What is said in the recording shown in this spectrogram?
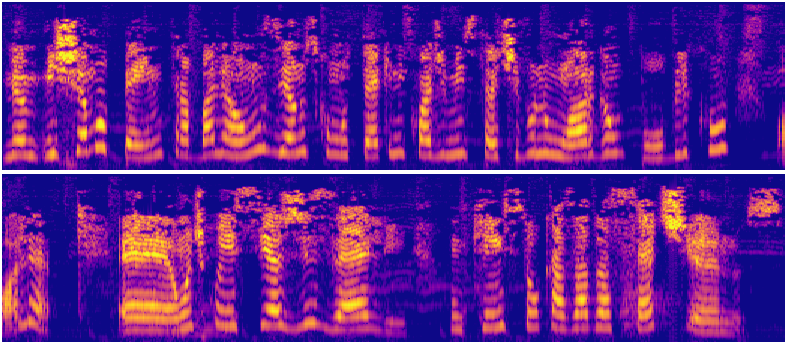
Meu- me chamo Ben, trabalho há 11 anos como técnico administrativo num órgão público, olha, é, onde conheci a Gisele, com quem estou casado há 7 anos.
